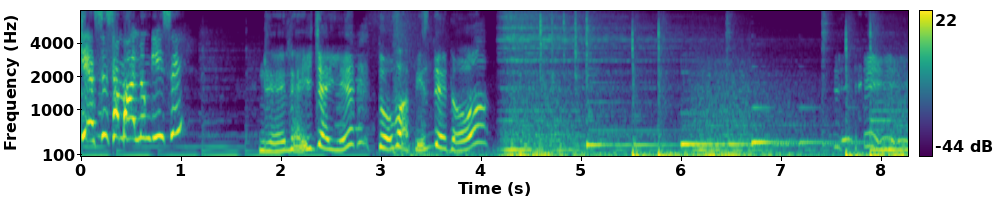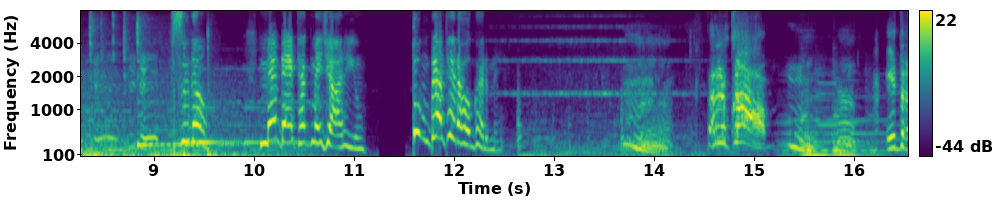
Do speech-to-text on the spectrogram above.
कैसे संभालूँगी इसे? नहीं नहीं चाहिए तो वापिस दे दो। सुनो मैं बैठक में जा रही हूँ। तुम बैठे रहो घर में। रुको। इधर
